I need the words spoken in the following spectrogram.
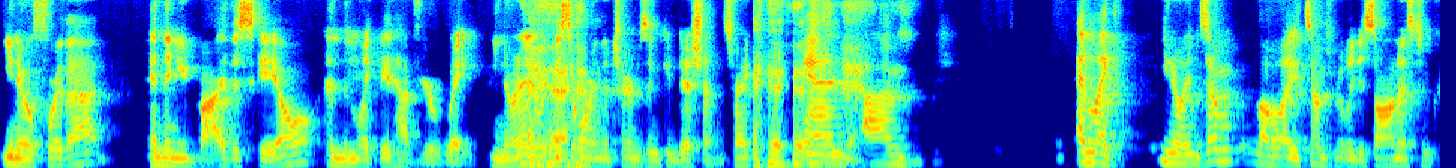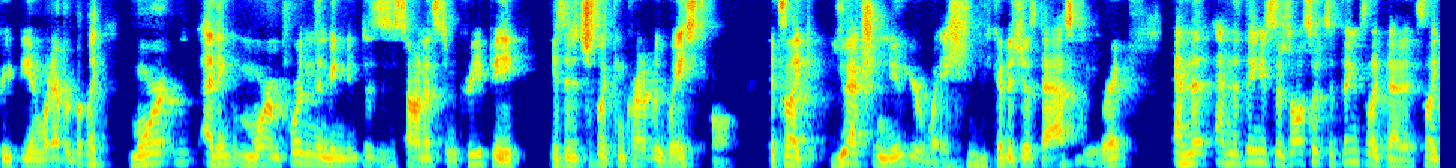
you know for that. And then you'd buy the scale and then like they'd have your weight you know and it would be somewhere in the terms and conditions right? And um and like you know, in some level, it sounds really dishonest and creepy and whatever. But like more, I think more important than being dishonest and creepy is that it's just like incredibly wasteful. It's like you actually knew your weight. you could have just asked you, right? And the and the thing is, there's all sorts of things like that. It's like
